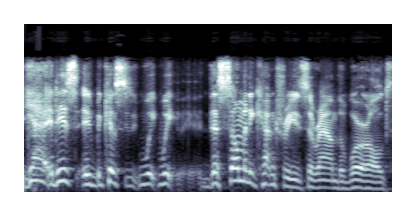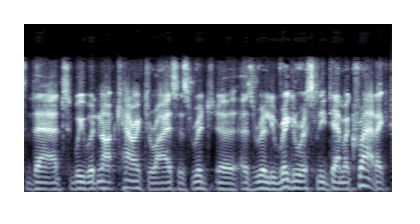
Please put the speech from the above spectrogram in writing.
Yeah, it is it, because we, we there's so many countries around the world that we would not characterize as rig, uh, as really rigorously democratic,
